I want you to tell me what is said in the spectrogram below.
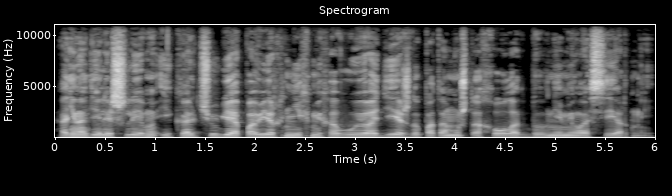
Они надели шлемы и кольчуги, а поверх них меховую одежду, потому что холод был немилосердный.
